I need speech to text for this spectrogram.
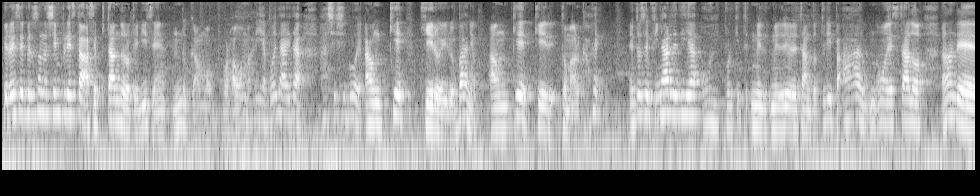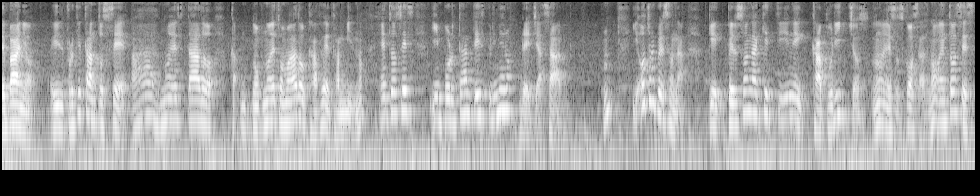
pero esa persona siempre está aceptando lo que dicen, como, por favor, María, ¿puede ayudar? Ah, sí, sí, voy, aunque quiero ir al baño, aunque quiero tomar café. Entonces, final de día, uy, ¿por qué me, me duele tanto tripa? Ah, no he estado de baño. ¿Y por qué tanto sé? Ah, no he estado, no, he tomado café también, ¿no? Entonces, importante es primero rechazar. Y otra persona, que persona que tiene caprichos, ¿no? Esas cosas, ¿no? Entonces,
